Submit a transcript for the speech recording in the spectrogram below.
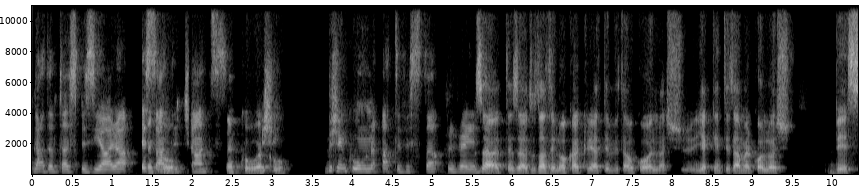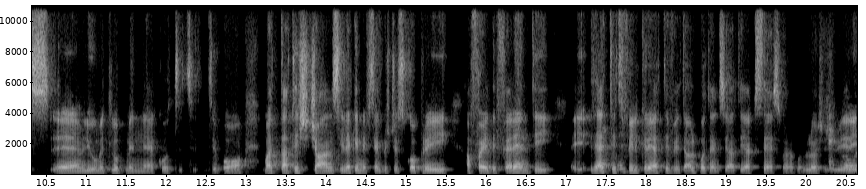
naħdem tal-spiżjara, issa għandi ċans. Ekku, ekku. biex inkun attivista fil-verità. Eżatt, eżatt, u tagħti lok għal kreattività wkoll għax jekk inti tagħmel kollox biss eh, li hu mitlub minnek u tipo ma tagħtix ċans li kien nifsek biex tiskopri affarijiet differenti, qed titfi l-kreattività u l-potenzjal tiegħek stess wara kollox, ġifieri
